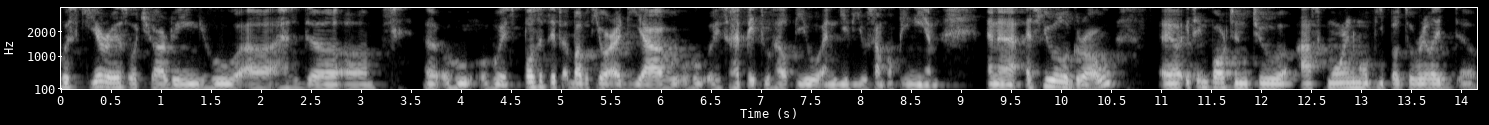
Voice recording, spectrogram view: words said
who's curious what you are doing, who uh, has the uh, uh, who, who is positive about your idea, who, who is happy to help you and give you some opinion. And uh, as you will grow, uh, it's important to ask more and more people to really uh,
